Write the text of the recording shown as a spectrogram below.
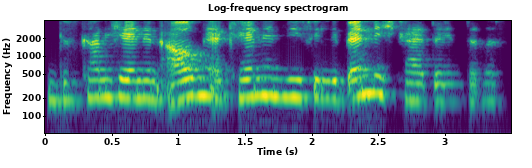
Und das kann ich ja in den Augen erkennen, wie viel Lebendigkeit dahinter ist.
